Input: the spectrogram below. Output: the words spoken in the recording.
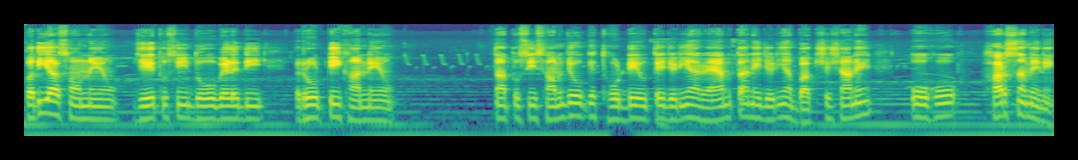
ਵਧੀਆ ਸੌਂਦੇ ਹੋ, ਜੇ ਤੁਸੀਂ ਦੋ ਵੇਲੇ ਦੀ ਰੋਟੀ ਖਾਂਦੇ ਹੋ, ਤਾਂ ਤੁਸੀਂ ਸਮਝੋ ਕਿ ਤੁਹਾਡੇ ਉੱਤੇ ਜਿਹੜੀਆਂ ਰਹਿਮਤਾਂ ਨੇ, ਜਿਹੜੀਆਂ ਬਖਸ਼ਿਸ਼ਾਂ ਨੇ, ਉਹ ਹਰ ਸਮੇਂ ਨੇ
